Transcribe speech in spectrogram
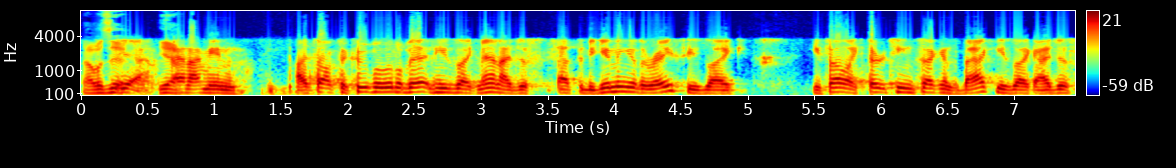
That was it. Yeah. yeah. And I mean, I talked to Coop a little bit, and he's like, man, I just, at the beginning of the race, he's like, he felt like 13 seconds back. He's like, I just,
